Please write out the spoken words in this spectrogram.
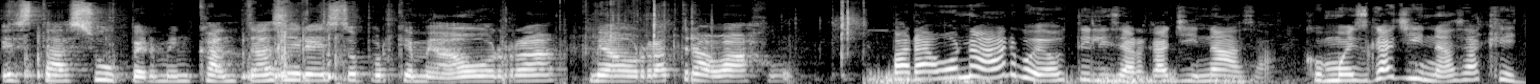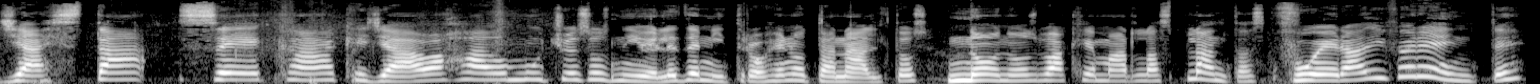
está súper. Me encanta hacer esto porque me ahorra, me ahorra trabajo. Para abonar voy a utilizar gallinaza. Como es gallinaza que ya está seca, que ya ha bajado mucho esos niveles de nitrógeno tan altos, no nos va a quemar las plantas. Fuera diferente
